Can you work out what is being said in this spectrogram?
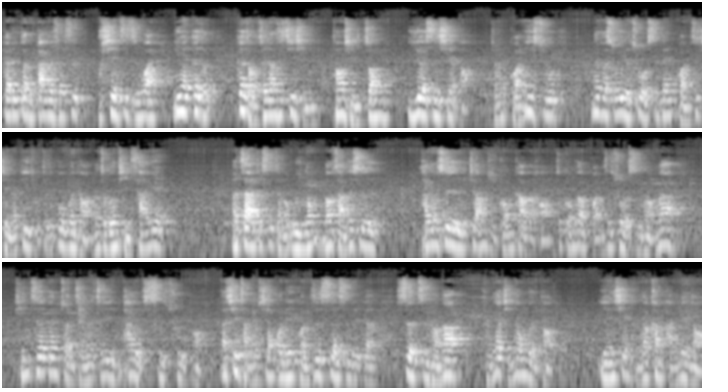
该路段的大客车是不限制之外，另外各种各种车辆是进行通行中一二四线哈。整个管运输那个所有的措施跟管制检的地图这个部分哈，那这边请参阅。那再来就是整个武陵农农场就是。它都是交通局公告的哈，这公告管制措施哈。那停车跟转乘的指引，它有四处哈。那现场有相关的管制设施的一个设置哈。那可能要请用稳哈，沿线可能要看盘面哦，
